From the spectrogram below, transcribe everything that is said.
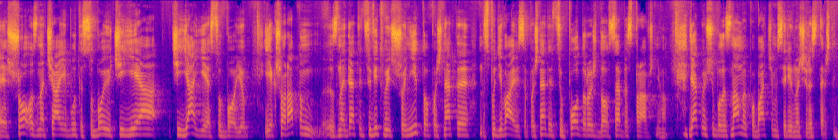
е, що означає бути собою, чи є. Чи я є собою, і якщо раптом знайдете цю відповідь, що ні, то почнете, сподіваюся, почнете цю подорож до себе справжнього. Дякую, що були з нами. Побачимося рівно через тиждень.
